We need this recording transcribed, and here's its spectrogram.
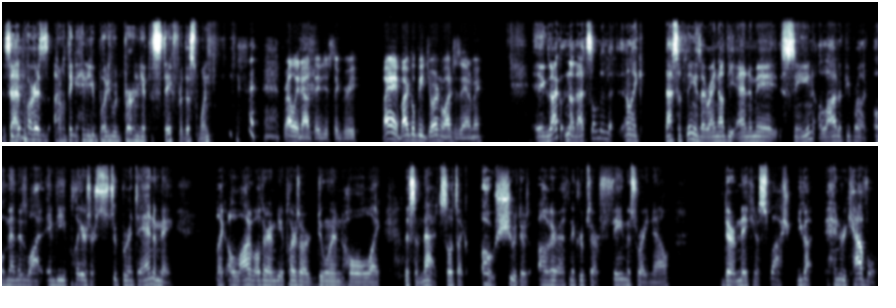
The sad part is, I don't think anybody would burn me at the stake for this one. Probably not. They just agree. Hey, Michael B. Jordan watches anime. Exactly. No, that's something that like that's the thing is that right now the anime scene, a lot of people are like, oh man, there's a lot of NBA players are super into anime. Like a lot of other NBA players are doing whole like this and that. So it's like, oh shoot, there's other ethnic groups that are famous right now. They're making a splash. You got Henry Cavill.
